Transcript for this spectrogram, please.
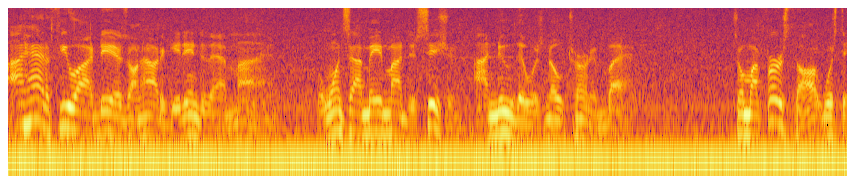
I had a few ideas on how to get into that mine, but once I made my decision, I knew there was no turning back. So my first thought was to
